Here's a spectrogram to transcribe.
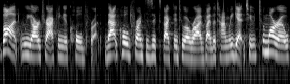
but we are tracking a cold front. That cold front is expected to arrive by the time we get to tomorrow.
